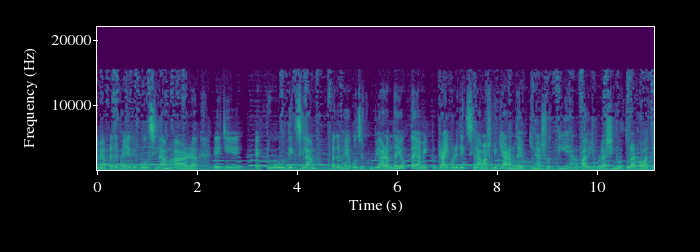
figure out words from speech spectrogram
আমি আপনাদের ভাইয়াকে বলছিলাম, আর, এই যে একটু দেখছিলাম, আপনাদের ভাইয়া বলছে খুবই আরামদায়ক। তাই আমি একটু ট্রাই করে দেখছিলাম, আসলে কি আরামদায়ক কিনা। সত্যি, বালিশগুলা শিমুল তোলার হওয়াতে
